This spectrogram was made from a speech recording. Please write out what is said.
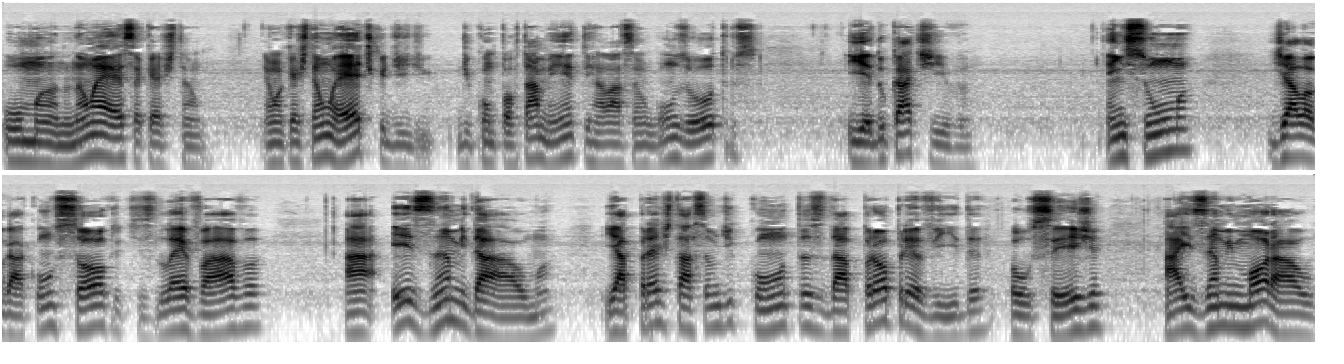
o humano. Não é essa a questão. É uma questão ética de, de, de comportamento em relação com os outros e educativa. Em suma, dialogar com Sócrates levava a exame da alma e a prestação de contas da própria vida, ou seja, a exame moral,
